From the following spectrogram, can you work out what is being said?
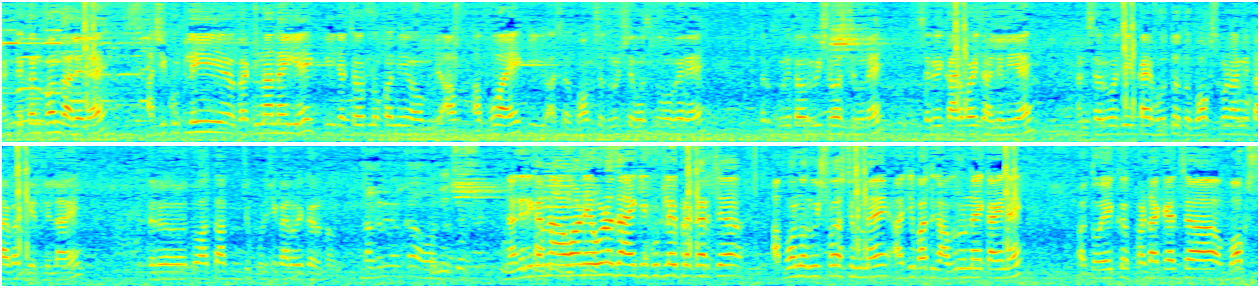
आणि ते कन्फर्म झालेलं आहे. अशी कुठलीही घटना नाही आहे की ज्याच्यावर लोकांनी म्हणजे अफवा आहे की असं बॉम्ब दृश्य वस्तू वगैरे आहे. तर कुणी त्यावर विश्वास ठेवू नये. सगळी कारवाई झालेली आहे. आणि सर्व जे काय होतं तो बॉक्स पण आम्ही ताब्यात घेतलेला आहे. तर तो आता तुमची पुढची कारवाई करत आहोत. नागरिकांना आव्हान नागरिकांना आव्हान एवढंच आहे की कुठल्याही प्रकारच्या अफवांवर विश्वास ठेवू नये अजिबात घाबरू नये काही नाही. तो एक फटाक्याचा बॉक्स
